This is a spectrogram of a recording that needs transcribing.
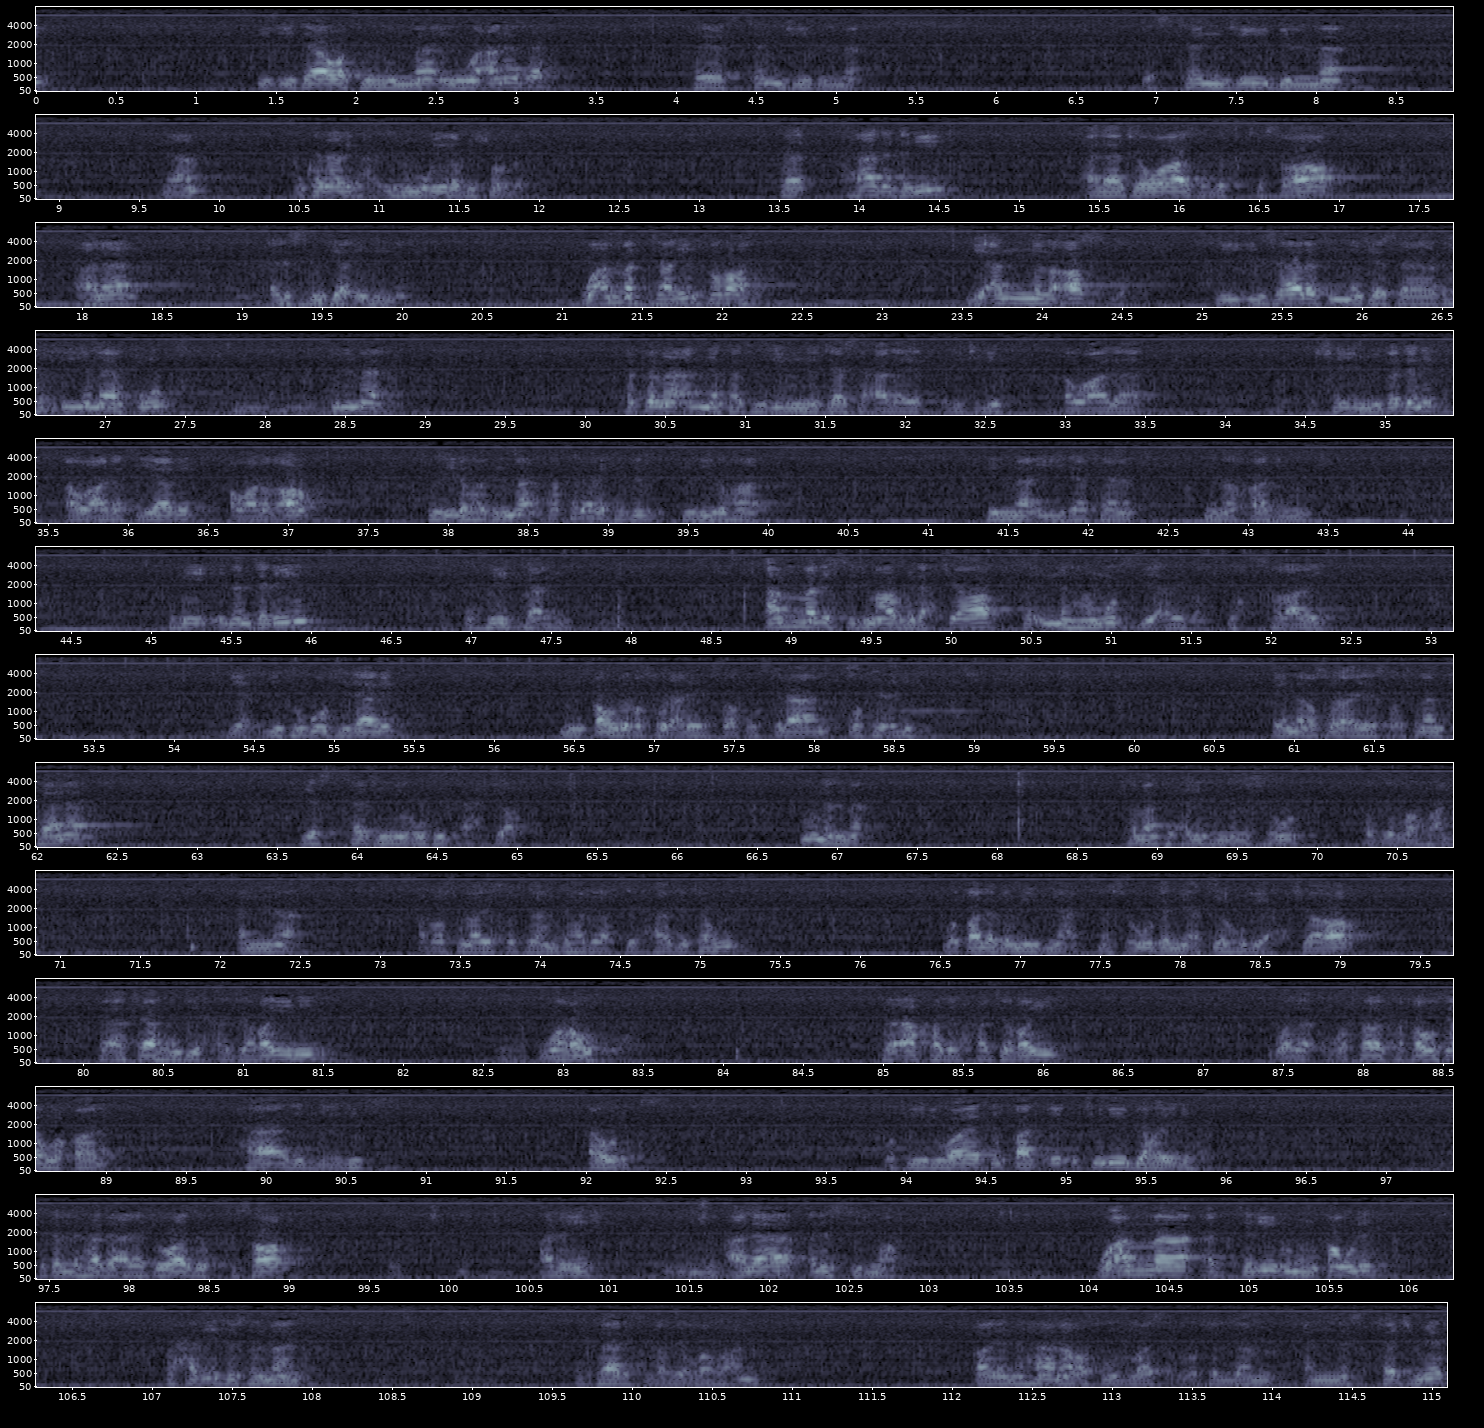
بإداوة من ماء وعنزة فيستنجي بالماء. يستنجي بالماء. نعم. وكذلك حديث المغيرة بن شعبة. فهذا دليل على جواز الاقتصار على الاستنجاء بالماء. وأما التعليل فظاهر لأن الأصل في إزالة النجاسات إنما يكون بالماء. فكما أنك تزيل النجاسة على رجلك أو على شيء من بدنك أو على ثيابك أو على الأرض تزيلها بالماء فكذلك تزيلها بالماء إذا كانت من الخارج منك. فيه إذا دليل وفيه تعليل أما الاستجمار بالأحجار فإنها مجزية أيضا يقتصر عليه. لثبوت ذلك من قول الرسول عليه الصلاة والسلام وفعله. فإن الرسول عليه الصلاة والسلام كان يستجمر بالأحجار دون الماء كما في حديث ابن مسعود رضي الله عنه أن الرسول عليه الصلاة والسلام ذهب يقضي حاجته وطلب من ابن مسعود أن يأتيه بأحجار فأتاه بحجرين وروثه فأخذ الحجرين وترك الروثة وقال هذه رجس أو ركس وفي رواية قال ائتني بغيرها فدل هذا على جواز الاقتصار على إيش؟ على الاستجمار وأما الدليل من قوله فحديث سلمان الفارسي رضي الله عنه قال نهانا رسول الله صلى الله عليه وسلم أن نستجمر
